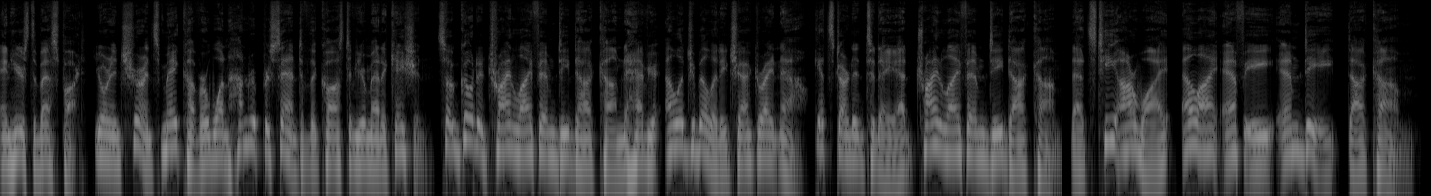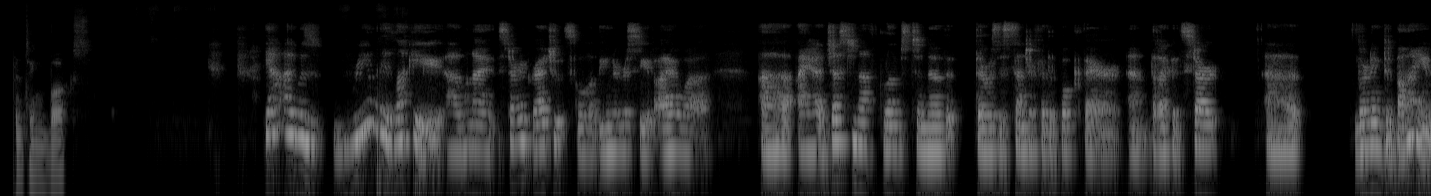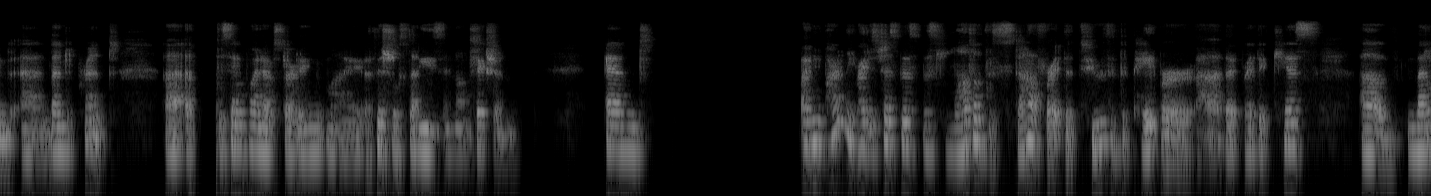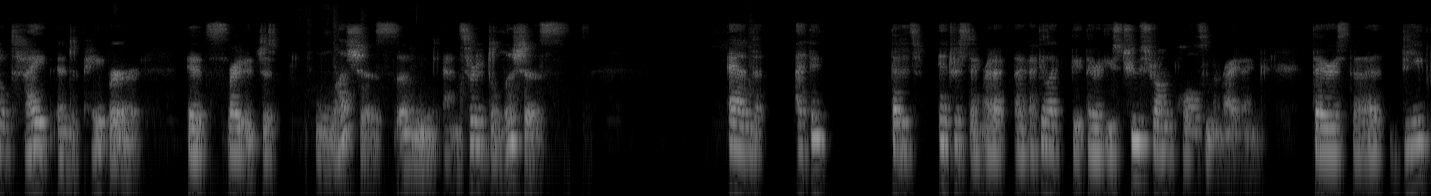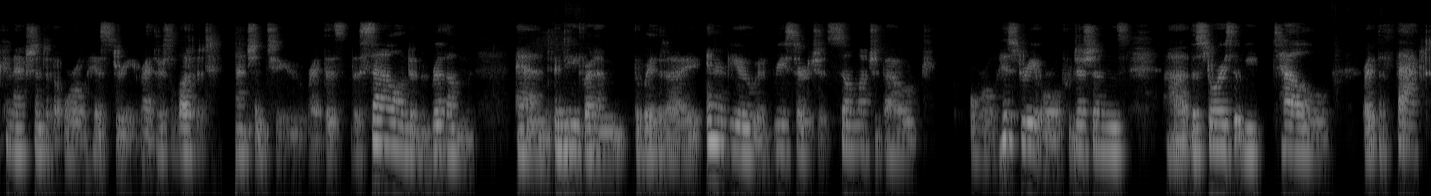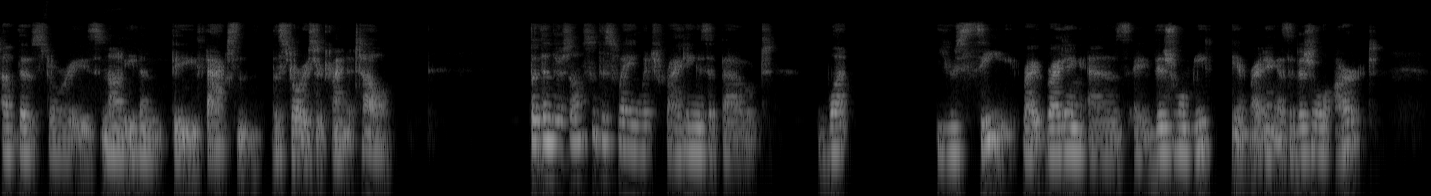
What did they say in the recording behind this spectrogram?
And here's the best part your insurance may cover 100% of the cost of your medication. So go to trylifemd.com to have your eligibility checked right now. Get started today at trylifemd.com. That's T R Y L I F E M D.com. Printing books. Yeah, I was really lucky uh, when I started graduate school at the University of Iowa. Uh, I had just enough glimpse to know that there was a center for the book there and that I could start uh, learning to bind and then to print. Uh, at the same point, I was starting my official studies in nonfiction. And I mean, partly, right, it's just this this love of the stuff, right? The tooth of the paper, uh, that right, the kiss of metal type into paper. It's right, it's just luscious and and sort of delicious. And I think that it's interesting, right? I, I feel like there are these two strong poles in the writing there's the deep connection to the oral history, right? There's a lot of attention to, right, this the sound and the rhythm. And indeed, right, I'm, the way that I interview and research, it's so much about oral history, oral traditions, uh, the stories that we tell, right, the fact of those stories, not even the facts that the stories are trying to tell. But then there's also this way in which writing is about what you see, right? Writing as a visual medium, writing as a visual art.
